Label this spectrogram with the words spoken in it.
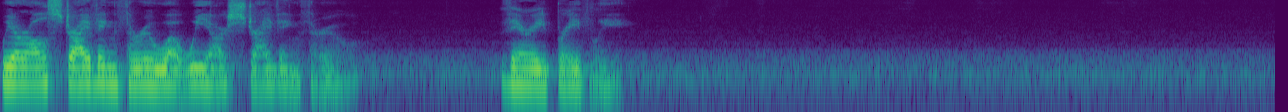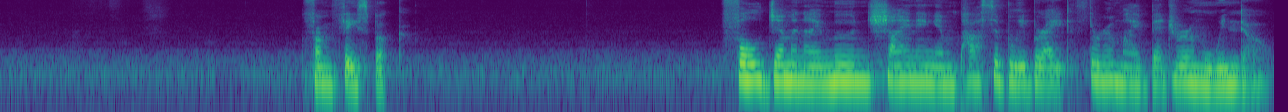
We are all striving through what we are striving through very bravely. From Facebook. Full Gemini moon shining impossibly bright through my bedroom window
